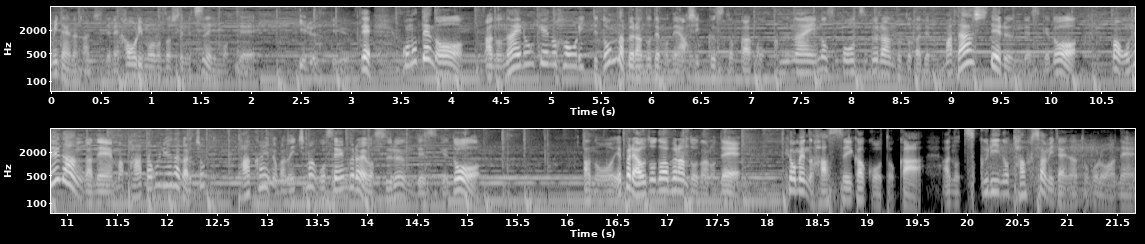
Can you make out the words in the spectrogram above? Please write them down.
みたいな感じでね羽織物としてね常に持っているっていう。でこの手のあのナイロン系の羽織ってどんなブランドでもねアシックスとか国内のスポーツブランドとかでも、まあ、出してるんですけど、まあ、お値段がね、まあ、パタゴニアだからちょっと高いのかな？1万5000円ぐらいはするんですけどあのやっぱりアウトドアブランドなので表面の撥水加工とかあの作りのタフさみたいなところはね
